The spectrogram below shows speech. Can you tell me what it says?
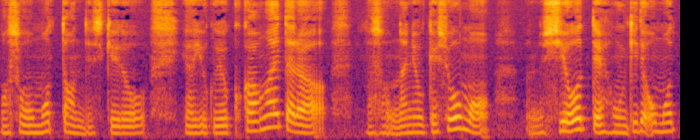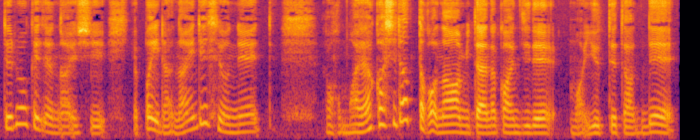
まあ、そう思ったんですけどいやよくよく考えたら、まあ、そんなにお化粧もしようって本気で思ってるわけじゃないし、やっぱいらないですよねって。なんかまやかしだったかなみたいな感じで、まあ、言ってたんで、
